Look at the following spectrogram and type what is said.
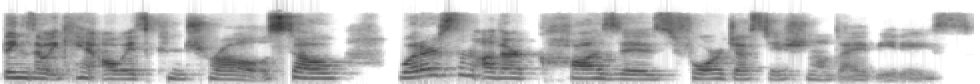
things that we can't always control. So, what are some other causes for gestational diabetes?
